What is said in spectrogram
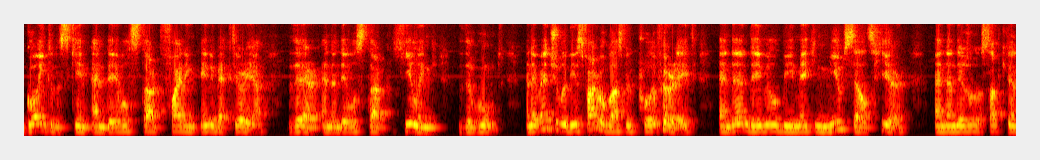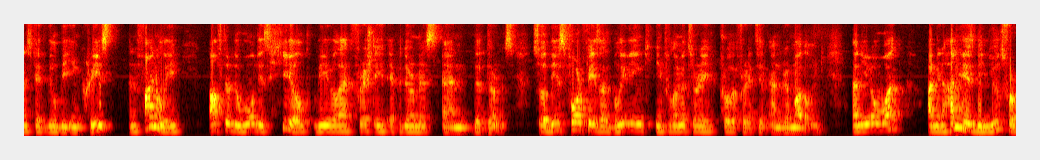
go into the skin and they will start fighting any bacteria there. And then they will start healing the wound. And eventually these fibroblasts will proliferate and then they will be making new cells here. And then there's subcutaneous fat will be increased. And finally, after the wound is healed, we will have freshly hit epidermis and the dermis. So these four phases are bleeding, inflammatory, proliferative, and remodeling. And you know what? I mean, honey has been used for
